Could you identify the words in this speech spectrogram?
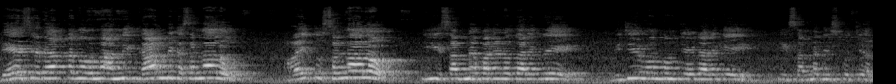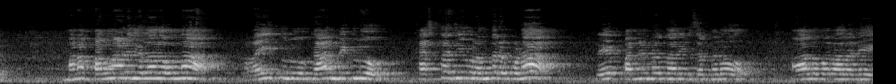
దేశవ్యాప్తంగా ఉన్న అన్ని కార్మిక సంఘాలు రైతు సంఘాలు ఈ సమ్మె పన్నెండవ తారీఖుని విజయవంతం చేయడానికి ఈ సమ్మె తీసుకొచ్చారు. మన పల్నాడు జిల్లాలో ఉన్న రైతులు కార్మికులు కష్టజీవులందరూ కూడా రేపు పన్నెండో తారీఖు సమ్మెలో పాల్గొనాలని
